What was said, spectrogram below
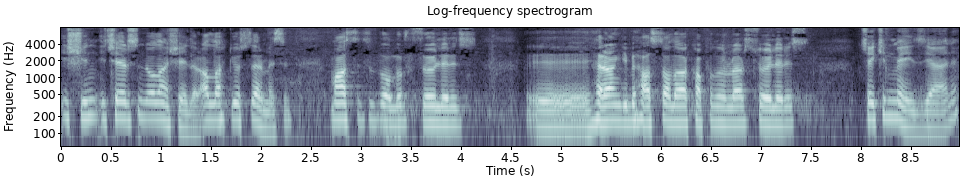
işin içerisinde olan şeyler. Allah göstermesin. Mastitis olur söyleriz. E, herhangi bir hastalığa kapılırlar söyleriz. Çekinmeyiz yani.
